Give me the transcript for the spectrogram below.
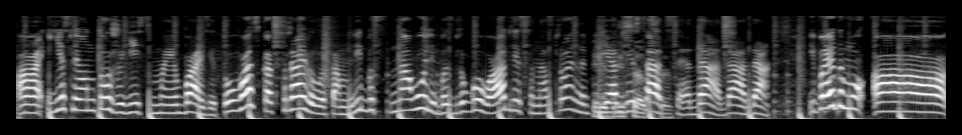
а, если он тоже есть в моей базе, то у вас, как правило, там либо с одного, либо с другого адреса настроена Переадресация. переадресация. Да, да, да. И поэтому а,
